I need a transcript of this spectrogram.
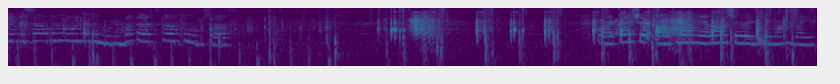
Emre sen o kadar oynadın bugün. Bak artık altı oldu saat. Arkadaşlar ablam yalan söylüyor inanmayın.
